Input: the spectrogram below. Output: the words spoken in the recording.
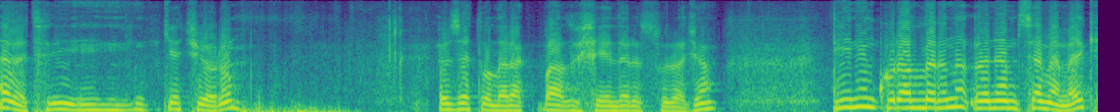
Evet, e, geçiyorum. Özet olarak bazı şeyleri soracağım. Dinin kurallarını önemsememek,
